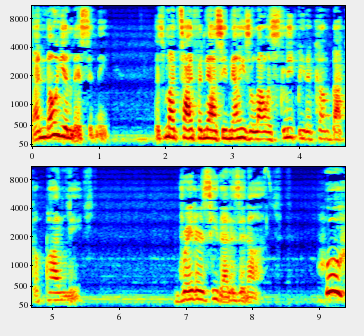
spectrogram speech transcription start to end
I know you're listening. It's my time for now. See, now he's allowing sleepy to come back upon me. Greater is he that is in us. Whew.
